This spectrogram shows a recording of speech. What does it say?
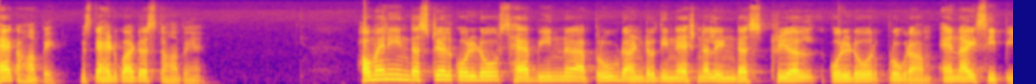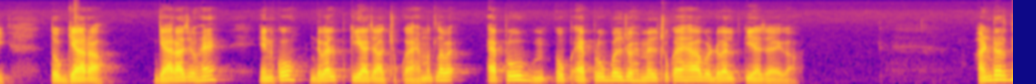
है कहाँ पे? इसका हेडक्वार्टर्स कहाँ पे है? How many industrial corridors have been approved under the national industrial corridor programme NICP तो 11 11 जो हैं, इनको डेवलप किया जा चुका है। मतलब अप्रूव अप्रूवल जो है मिल चुका है, अब डेवलप किया जाएगा। Under the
